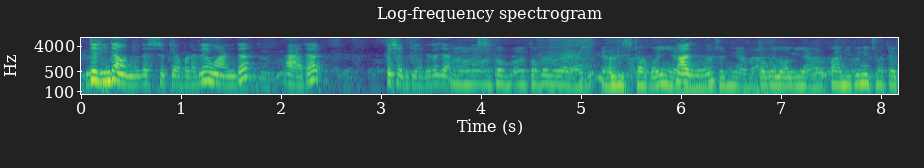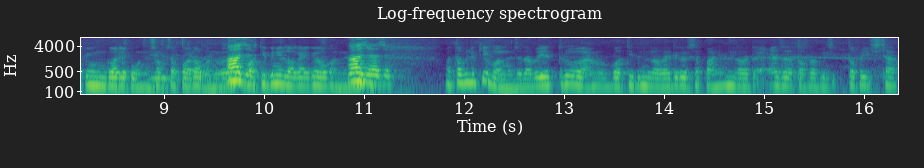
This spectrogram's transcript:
डेली नै आउनु हुँदैछ सुकियाबाट नै उहाँनिर आएर पेसेन्ट हेरेर यहाँ हजुर। पानी पनि छ ट्यापिङ गरेको हुनसक्छ पर भन्नुभयो। पनि लगाएकै हो हजुर हजुर। तपाईँले के भन्नुहुन्छ? अब यत्रो हाम्रो बत्ती पनि लगाइदिएको रहेछ पानी पनि लगाइदिएको एज अ तपाईँको तपाईँ स्टाफ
